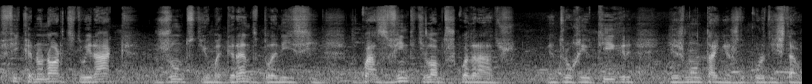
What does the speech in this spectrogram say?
Fica no norte do Iraque, junto de uma grande planície de quase 20 km quadrados, entre o rio Tigre e as montanhas do Kurdistão.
